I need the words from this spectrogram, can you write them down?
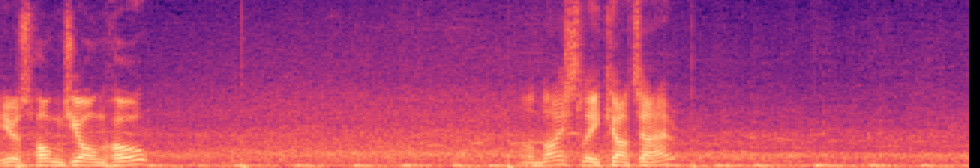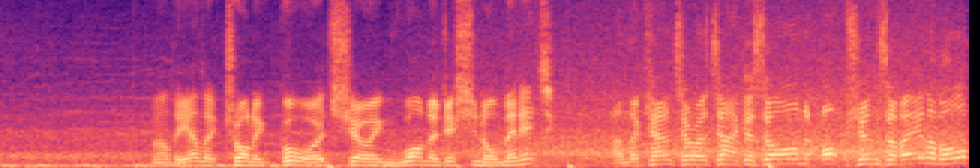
Here's Hong Jong-ho. Well, oh, nicely cut out. Well, the electronic board showing one additional minute. And the counter-attack is on. Options available.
